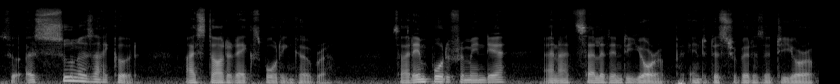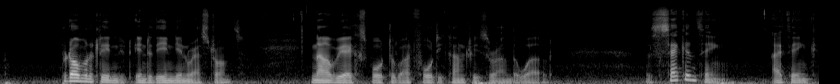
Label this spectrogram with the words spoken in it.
So as soon as I could, I started exporting Cobra. So I'd import it from India and I'd sell it into Europe, into distributors into Europe, predominantly in, into the Indian restaurants. Now we export to about 40 countries around the world. The second thing I think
